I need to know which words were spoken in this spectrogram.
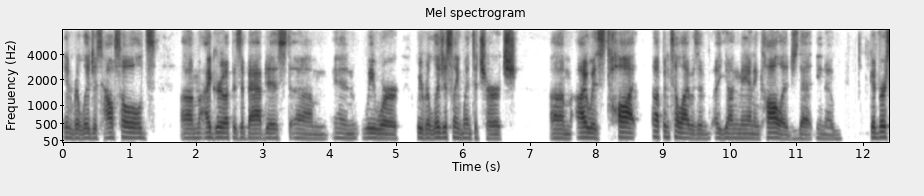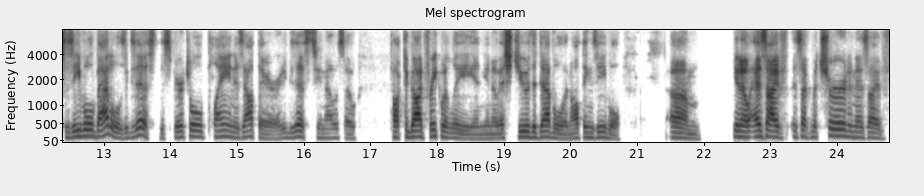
in religious households. Um, I grew up as a Baptist, um, and we were, we religiously went to church. Um, I was taught up until I was a, a young man in college that, you know, good versus evil battles exist. The spiritual plane is out there. It exists, you know. So talk to God frequently and you know, eschew the devil and all things evil. Um, you know, as I've as I've matured and as I've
